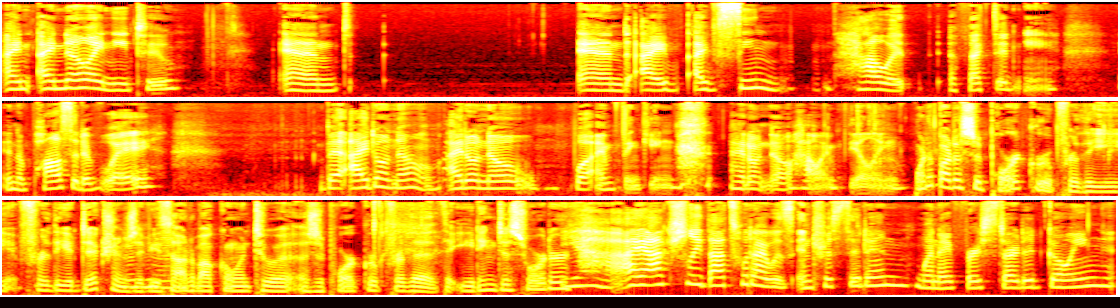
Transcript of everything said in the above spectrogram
I I know I need to, and and I've I've seen how it affected me in a positive way, but I don't know. I don't know what I'm thinking. I don't know how I'm feeling. What about a support group for the for the addictions? Have you Mhm. thought about going to a, a support group for the the eating disorder? Yeah, I actually that's what I was interested in when I first started going.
